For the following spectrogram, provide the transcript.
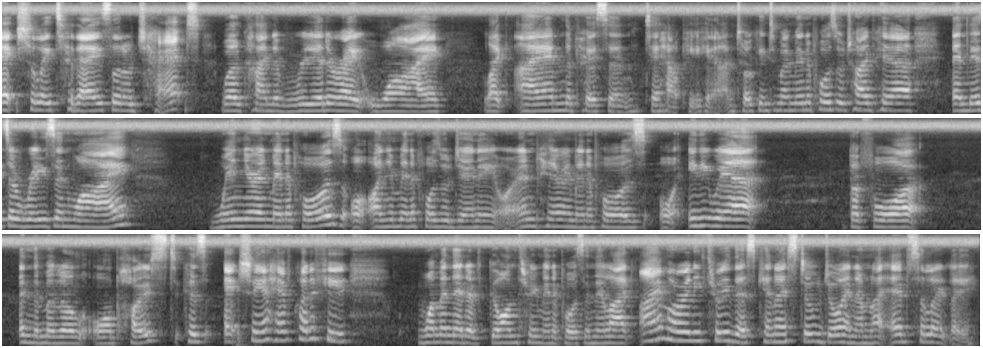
actually today's little chat will kind of reiterate why like I am the person to help you here. I'm talking to my menopausal tribe here and there's a reason why when you're in menopause or on your menopausal journey or in perimenopause or anywhere before in the middle or post because actually I have quite a few women that have gone through menopause and they're like I'm already through this. Can I still join? I'm like absolutely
